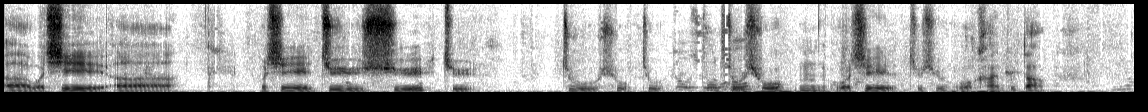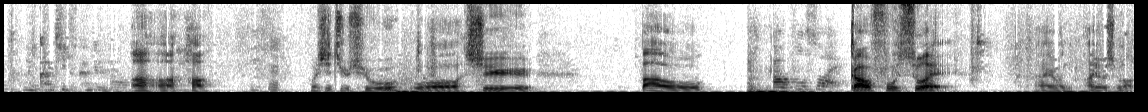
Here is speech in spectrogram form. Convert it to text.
呃，我是呃，我是主厨，主主厨，主主厨，嗯，我是主厨，我看不到，看记子，看记子，啊啊，好，嗯，我是主厨，我是高高富帅，高富帅，还有还有什么？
